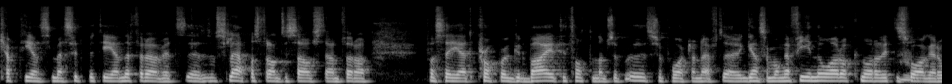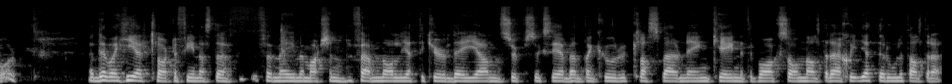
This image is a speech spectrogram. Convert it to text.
kaptensmässigt beteende för övrigt. Eh, släpas fram till Southstand för att få säga ett proper goodbye till Tottenham-supportrarna efter ganska många fina år och några lite mm. svagare år. Det var helt klart det finaste för mig med matchen. 5-0, jättekul. Dejan, supersuccé. Bentancur, klassvärvning. Kane är tillbaka. Son, allt det där. Jätteroligt allt det där.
